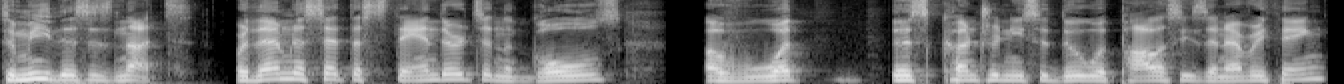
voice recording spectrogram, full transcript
to me, this is nuts. For them to set the standards and the goals of what this country needs to do with policies and everything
